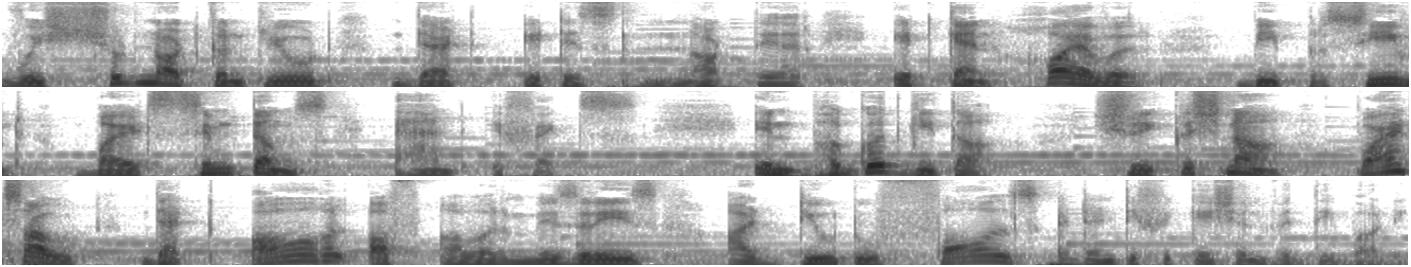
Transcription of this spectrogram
we should not conclude that it is not there. It can, however, be perceived by its symptoms and effects. In Bhagavad Gita, Sri Krishna points out that all of our miseries are due to false identification with the body.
